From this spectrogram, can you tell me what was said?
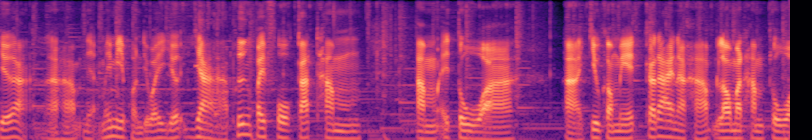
เยอะๆนะครับเนี่ยไม่มีผลดีไว้เยอะอย่าเพิ่งไปโฟกัสทำทำไอตัว กิลกาเมสก็ได้นะครับ เรามาทำตัว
